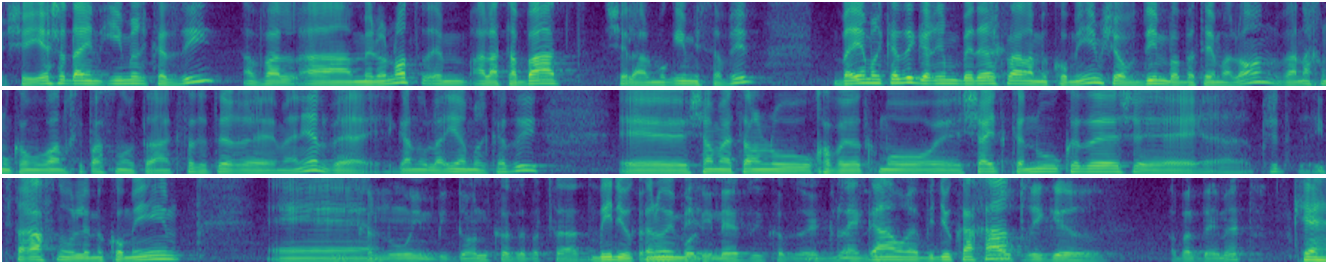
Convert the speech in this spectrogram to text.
שיש עדיין אי מרכזי, אבל המלונות הם על הטבעת של האלמוגים מסביב. באי המרכזי גרים בדרך כלל המקומיים שעובדים בבתי מלון, ואנחנו כמובן חיפשנו את הקצת יותר אה, מעניין, והגענו לאי המרכזי. אה, שם יצא לנו חוויות כמו אה, שייט קנו כזה, שפשוט הצטרפנו למקומיים. קנו עם בידון כזה בצד. בדיוק, קנו עם... פולינזי כזה, קלאסי. לגמרי, בדיוק ככה. outrigger, אבל באמת. כן,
